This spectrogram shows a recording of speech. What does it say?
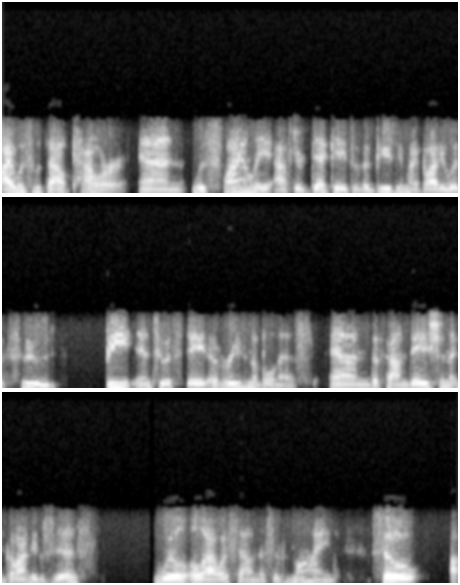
I was without power and was finally, after decades of abusing my body with food, beat into a state of reasonableness. And the foundation that God exists will allow a soundness of mind. So, uh,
